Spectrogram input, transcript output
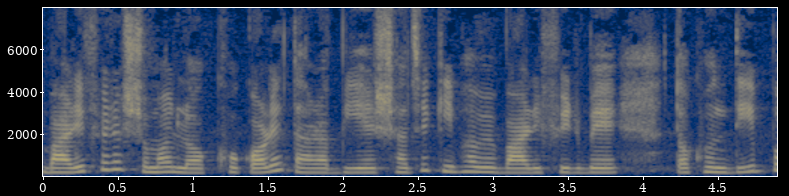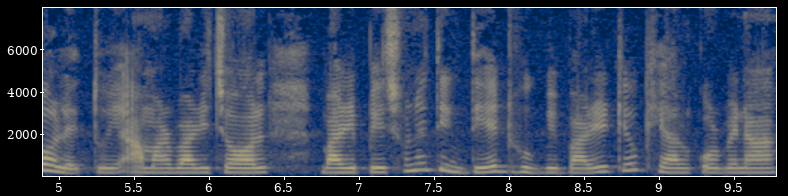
বাড়ি ফেরার সময় লক্ষ্য করে তারা বিয়ের সাজে কীভাবে বাড়ি ফিরবে। তখন দীপ বলে, তুই আমার বাড়ি চল। বাড়ির পেছনের দিক দিয়ে ঢুকবি, বাড়ির কেউ খেয়াল করবে না।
